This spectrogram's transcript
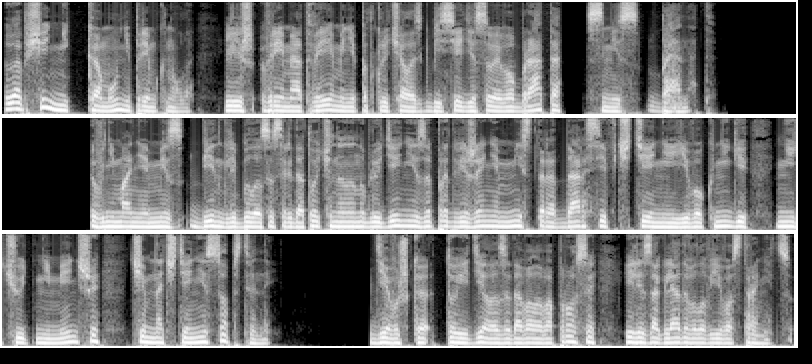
вообще никому не примкнула и лишь время от времени подключалась к беседе своего брата с мисс Беннет. Внимание мисс Бингли было сосредоточено на наблюдении за продвижением мистера Дарси в чтении его книги ничуть не меньше, чем на чтении собственной. Девушка то и дело задавала вопросы или заглядывала в его страницу.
